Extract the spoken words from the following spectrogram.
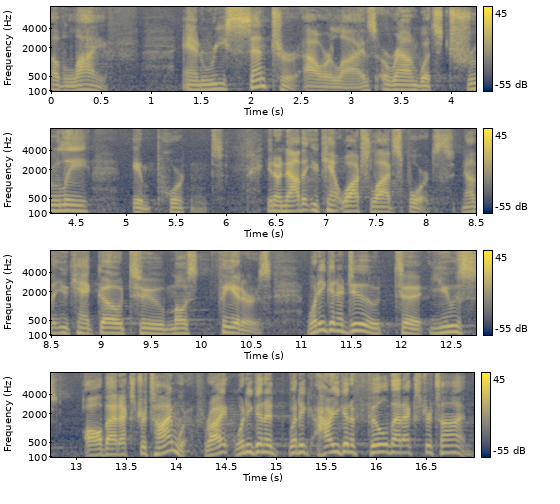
of life and recenter our lives around what's truly important. You know, now that you can't watch live sports, now that you can't go to most theaters, what are you going to do to use all that extra time with, right? What are you going to, how are you going to fill that extra time?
